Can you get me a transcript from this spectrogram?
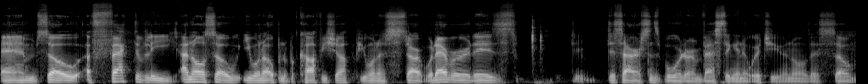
Um, so effectively, and also you want to open up a coffee shop, you want to start whatever it is, the Saracens board are investing in it with you and all this. So,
